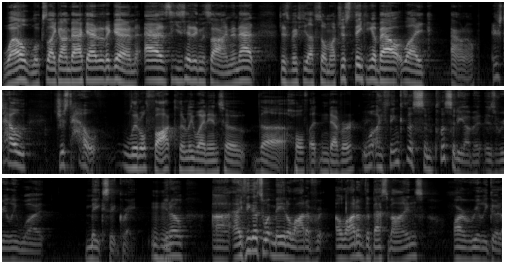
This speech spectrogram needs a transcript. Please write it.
well, looks like I'm back at it again as he's hitting the sign. And that just makes me laugh so much. Just thinking about, like, I don't know, just how, just how little thought clearly went into the whole endeavor. Well, I think the simplicity of it is really what makes it great. Mm-hmm. You know, uh, I think that's what made a lot of a lot of the best vines are really good.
